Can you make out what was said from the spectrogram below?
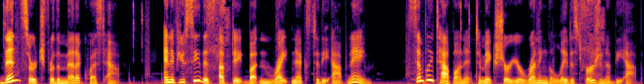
Then search for the MetaQuest app. And if you see this update button right next to the app name, simply tap on it to make sure you're running the latest version of the app.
